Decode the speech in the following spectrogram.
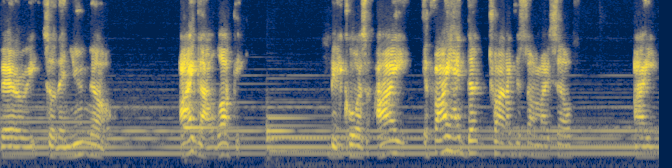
very, so then you know. I got lucky because I, if I had done, tried this on myself, I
